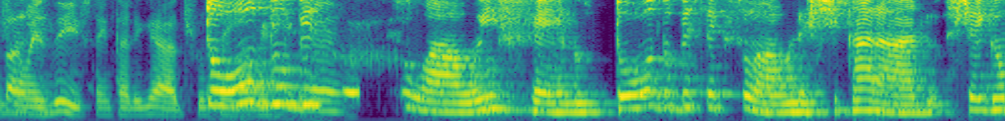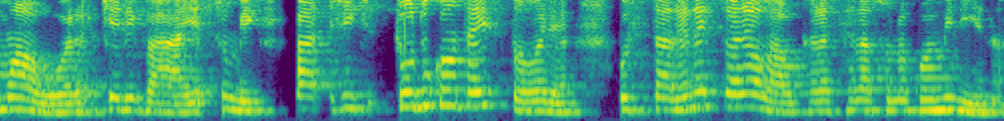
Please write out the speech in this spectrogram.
não existem, tá ligado? Tipo, assim, todo assim, bissexual, inferno, todo bissexual neste caralho, chega uma hora que ele vai assumir. Gente, tudo quanto é história. Você tá lendo a história lá, o cara se relaciona com a menina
